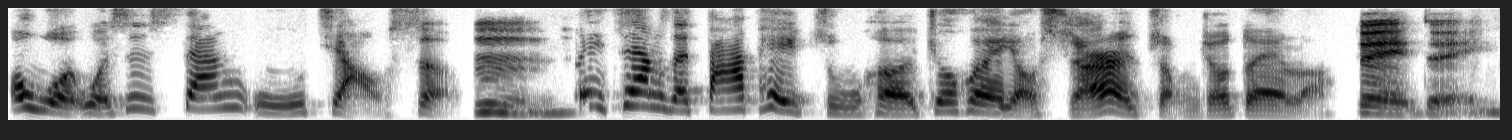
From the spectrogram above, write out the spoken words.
哦，我我是三五角色，嗯，所以这样的搭配组合就会有十二种就对了。对对，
